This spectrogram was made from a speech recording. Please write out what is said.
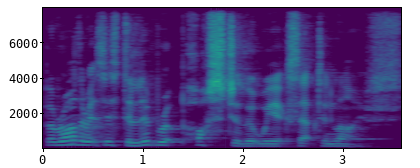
but rather it's this deliberate posture that we accept in life.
